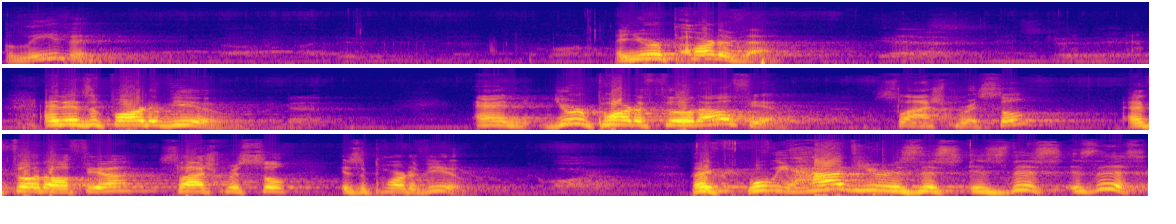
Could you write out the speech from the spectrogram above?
Believe it. And you're a part of that and it's a part of you. Amen. And you're a part of Philadelphia slash Bristol, and Philadelphia slash Bristol is a part of you. Like what we have here is this, is this, is this.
